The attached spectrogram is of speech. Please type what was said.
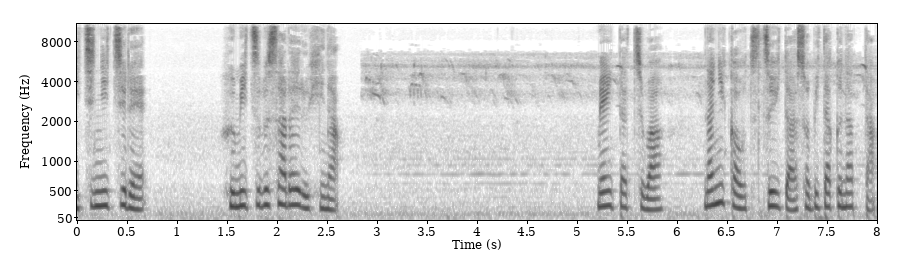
一日例、踏みつぶされるひな。メイたちは何かをつついて遊びたくなった。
